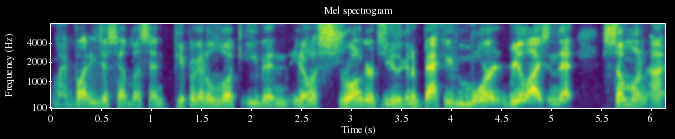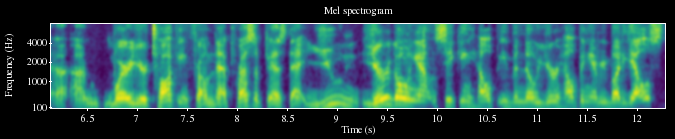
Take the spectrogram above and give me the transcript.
my buddy just said, "Listen, people are going to look even, you know, stronger to you. They're going to back even more, realizing that someone uh, uh, on where you're talking from, that precipice, that you you're going out and seeking help, even though you're helping everybody else.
